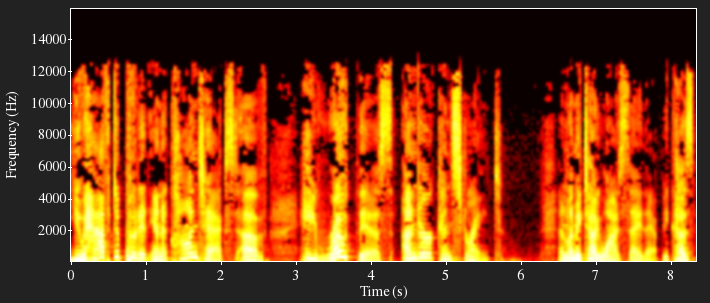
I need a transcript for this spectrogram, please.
you have to put it in a context of he wrote this under constraint. And let me tell you why I say that. Because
